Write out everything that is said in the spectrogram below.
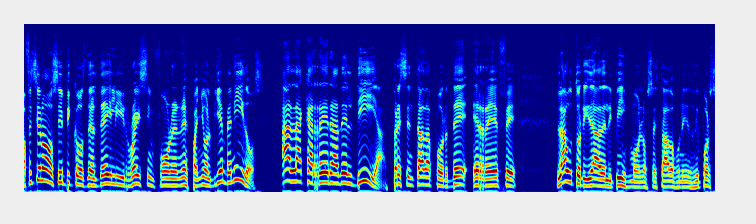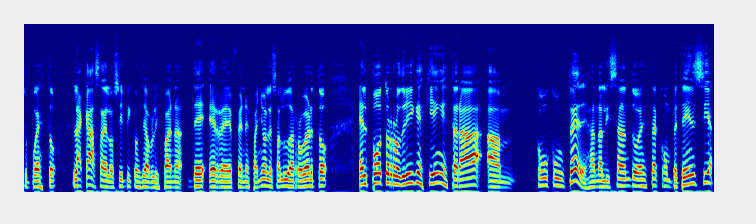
Aficionados hípicos del Daily Racing Phone en español, bienvenidos a la carrera del día presentada por DRF, la autoridad del hipismo en los Estados Unidos y por supuesto la casa de los hípicos de habla hispana DRF en español. Les saluda Roberto El Poto Rodríguez, quien estará con, con ustedes analizando esta competencia.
